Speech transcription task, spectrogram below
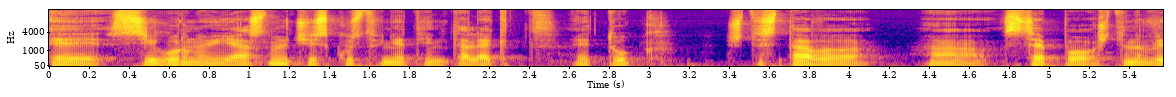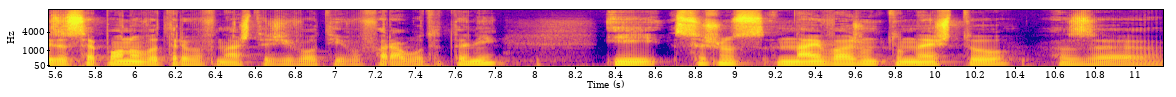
е сигурно и ясно, е, че изкуственият интелект е тук, ще става а, все по, ще навлиза все по-навътре в нашите животи и в работата ни. И всъщност най-важното нещо за,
